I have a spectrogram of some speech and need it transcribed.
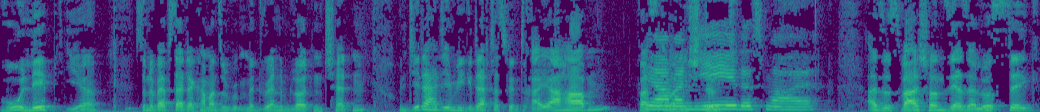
wo lebt ihr? So eine Website, da kann man so mit random Leuten chatten und jeder hat irgendwie gedacht, dass wir ein Dreier haben, was ja, aber man, nicht stimmt. jedes Mal. Also es war schon sehr, sehr lustig,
